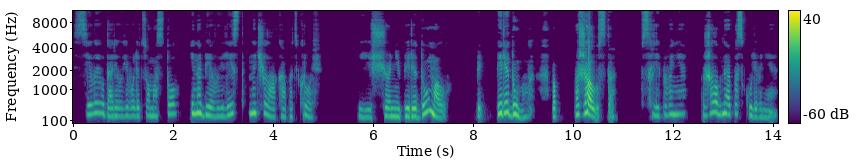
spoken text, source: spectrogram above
Силой ударил его лицом о стол, и на белый лист начала капать кровь. Еще не передумал? Передумал. Пожалуйста. Всхлипывание, жалобное поскуливание,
